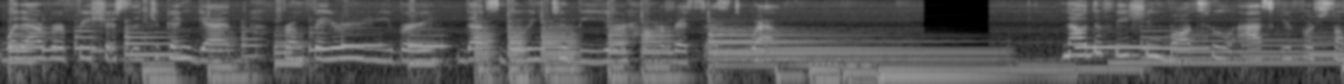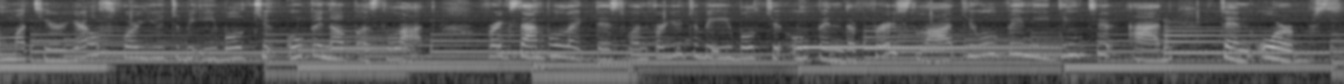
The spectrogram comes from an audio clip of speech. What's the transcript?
whatever fishes that you can get from Fairy River, that's going to be your harvest as well. Now the fishing bots will ask you for some materials for you to be able to open up a slot. For example, like this one, for you to be able to open the first slot, you will be needing to add 10 orbs.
